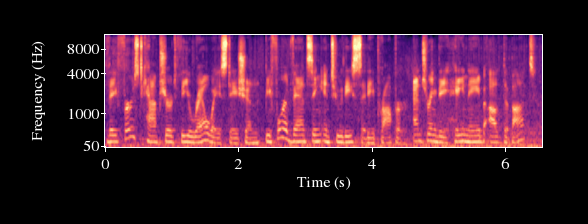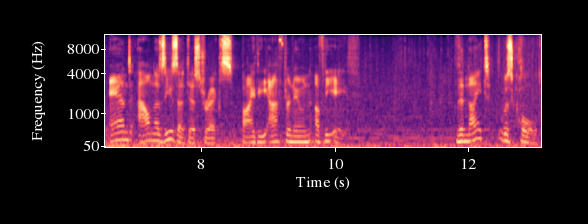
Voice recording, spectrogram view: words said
They first captured the railway station before advancing into the city proper, entering the Haynab al-Dabat and al-Naziza districts by the afternoon of the 8th. The night was cold,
